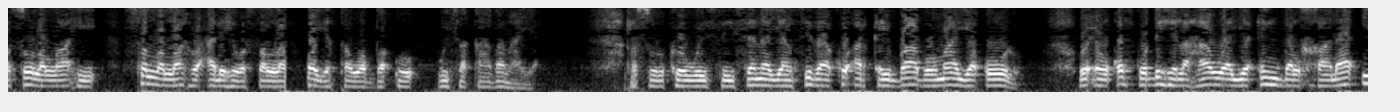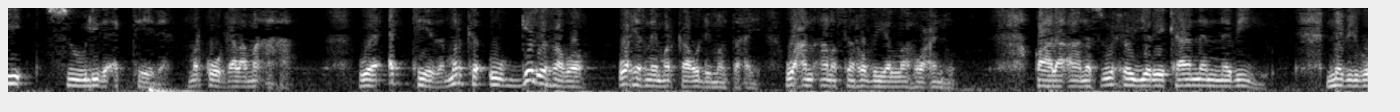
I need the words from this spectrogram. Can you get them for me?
rasuula allaahi sala allahu calayhi wasalam oo yatawada'u weyse qaadanaya rasuulkoo weysaysanayaan sidaa ku arkay baabu maa yaquulu. Wuxuu qofku dhihi lahaa waaye cinda alkhalaa'i suulida agteeda. Markuu gala ma aha. Waa agteeda marka uu geli rabo wax yarnay markaa u dhiman tahay. Wa can anasin radia allaahu canhu. Qaala anas wuxuu yidhi kaana annabiyu nebigu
